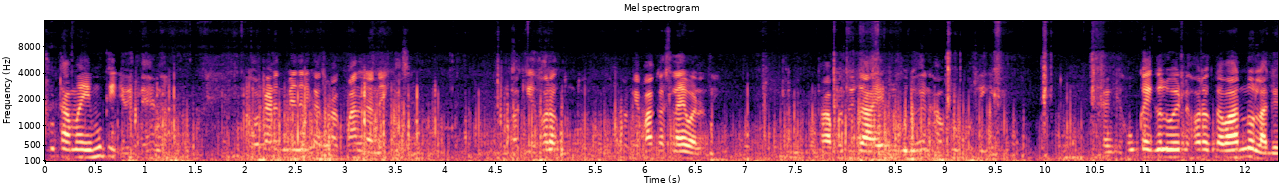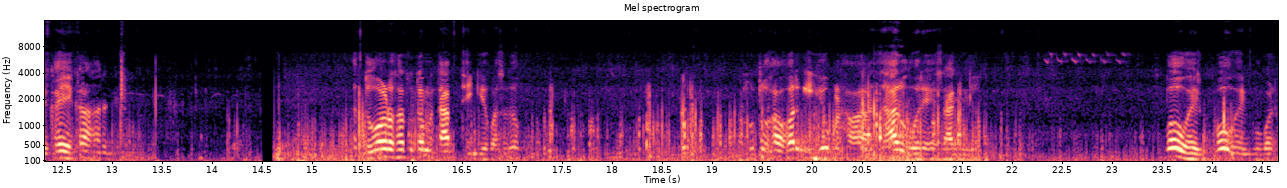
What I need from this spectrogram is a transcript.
ઠૂઠામાં એ મૂકી દીધું એટલે ને. મેં તરીકે થોડાક પાંદડા નાખ્યા છે. બાકી ફરક કે બાકસ લાવ્યા નથી. આ બધું જા એટલું બધું હોય ને હાવ સૂકું થઈ ગયું. કારણ કે સુકાઈ ગયેલું એટલે હરકતા વાર ન લાગે, ખાઈએ, ખા હરગે ધોવાડો થતો તમે તાપ થઈ ગયો પાછો છૂટું હાવ હરગી ગયું, પણ હા ઝારું ભરે શાકની બહુ હેર બહુ હેર પણ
